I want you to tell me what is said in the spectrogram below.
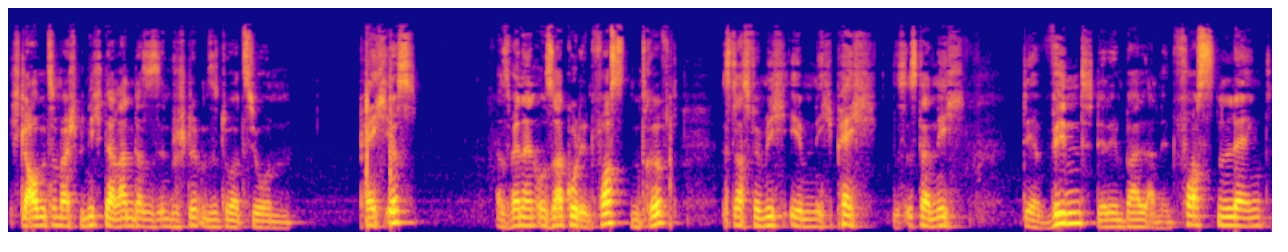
Ich glaube zum Beispiel nicht daran, dass es in bestimmten Situationen Pech ist. Also wenn ein Osako den Pfosten trifft, ist das für mich eben nicht Pech. Das ist dann nicht der Wind, der den Ball an den Pfosten lenkt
